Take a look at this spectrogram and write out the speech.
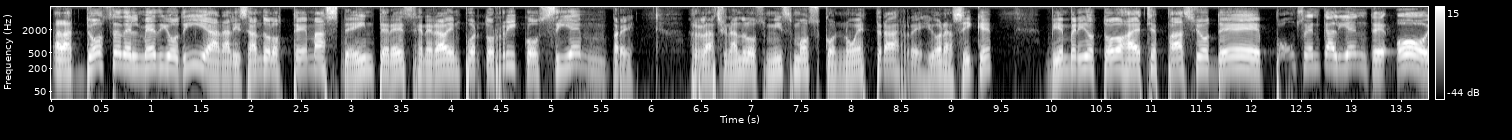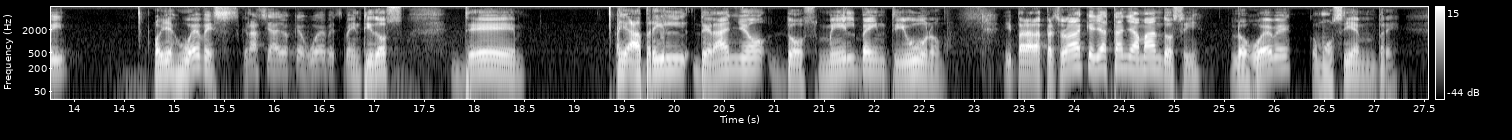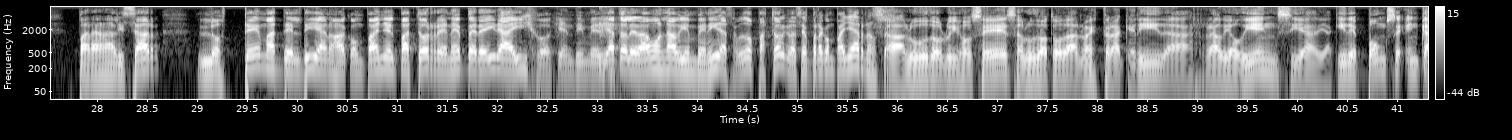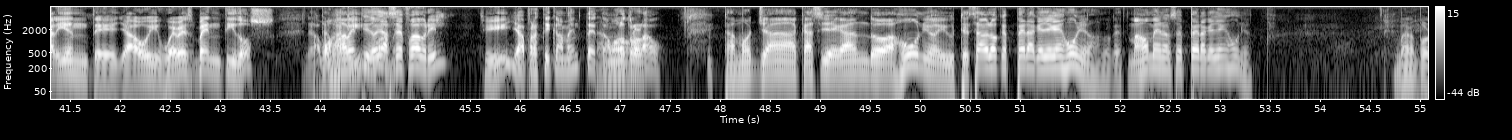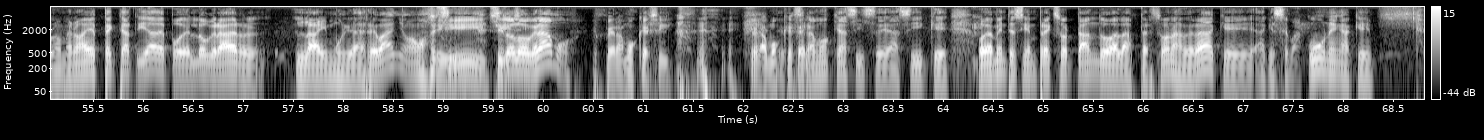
a las 12 del mediodía analizando los temas de interés general en Puerto Rico, siempre relacionando los mismos con nuestra región. Así que bienvenidos todos a este espacio de Ponce en Caliente. Hoy, hoy es jueves, gracias a Dios que es jueves, 22 de abril del año 2021. Y para las personas que ya están llamando, sí, los jueves, como siempre, para analizar los temas del día. Nos acompaña el pastor René Pereira Hijo, a quien de inmediato le damos la bienvenida. Saludos, pastor, gracias por acompañarnos. Saludos, Luis José, saludo a toda nuestra querida radioaudiencia de aquí de Ponce en Caliente, ya hoy jueves 22. Estamos, a 22, ya se fue abril. Sí, ya prácticamente, estamos, al otro lado. Estamos ya casi llegando a junio y usted sabe lo que espera que llegue en junio, lo que más o menos se espera que llegue en junio. Bueno, por lo menos hay expectativa de poder lograr la inmunidad de rebaño. Vamos a ver si, lo logramos. Esperamos que sí. Esperamos que Esperamos que así sea. Así que, obviamente, siempre exhortando a las personas, ¿verdad?, que, a que se vacunen, a que,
